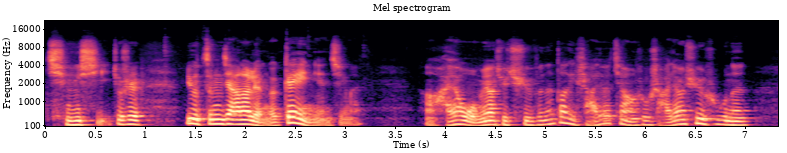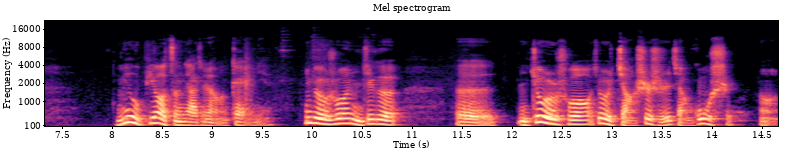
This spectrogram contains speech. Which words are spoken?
清晰，就是又增加了两个概念进来啊，还要我们要去区分，那到底啥叫讲述，啥叫叙述呢？没有必要增加这两个概念。你比如说你这个。呃，你就是说，就是讲事实、讲故事啊，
